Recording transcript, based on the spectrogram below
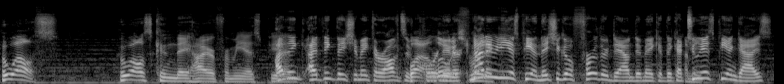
Who else? Who else can they hire from ESPN? I think I think they should make their offensive Well, coordinator. Not even ESPN. They should go further down to make it. They got I two mean- ESPN guys.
